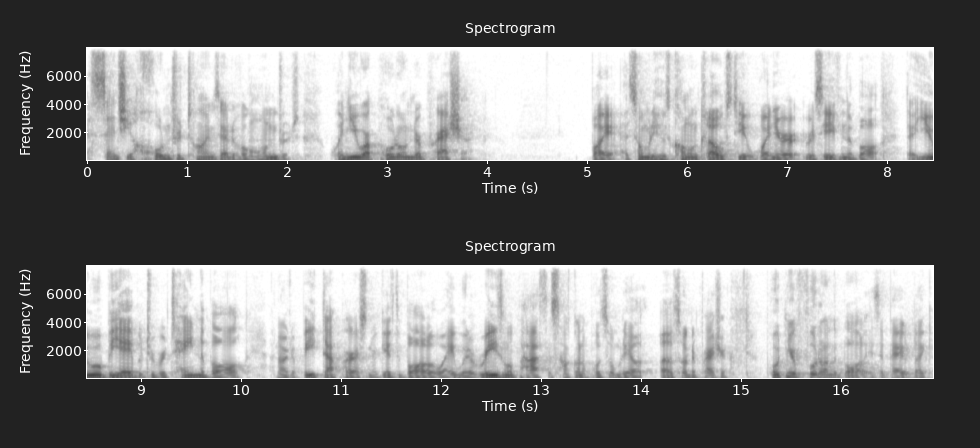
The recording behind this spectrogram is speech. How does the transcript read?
essentially hundred times out of hundred, when you are put under pressure by somebody who's coming close to you when you're receiving the ball, that you will be able to retain the ball and either beat that person or give the ball away with a reasonable pass that's not going to put somebody else under pressure. Putting your foot on the ball is about like,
